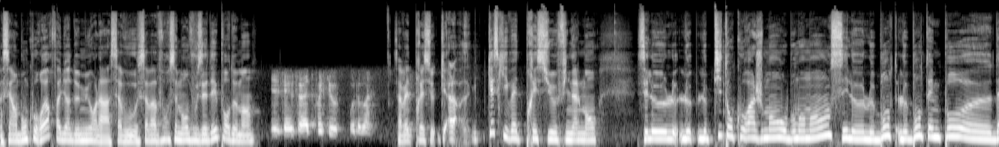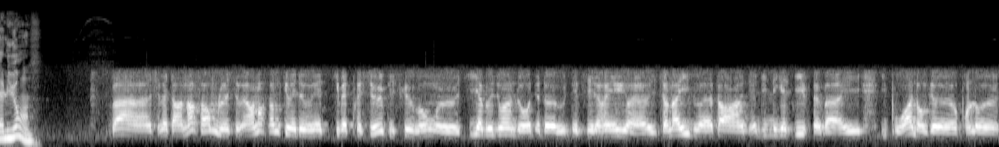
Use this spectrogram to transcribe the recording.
c'est un bon coureur, Fabien Demur là. Ça vous, ça va forcément vous aider pour demain? Et ça, ça va être précieux pour demain. Ça va être précieux. Alors, qu'est-ce qui va être précieux finalement? C'est le, le- le- le petit encouragement au bon moment? C'est le, le bon, le bon tempo euh, d'allure? Bah, ça va être un ensemble, un ensemble qui va être, qui va être précieux, puisque bon, euh, s'il y a besoin de de- d'accélérer, euh, si on arrive à faire un, deal négatif, euh, bah, il, il pourra donc euh, prendre le-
